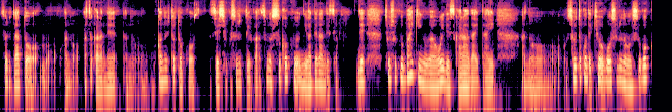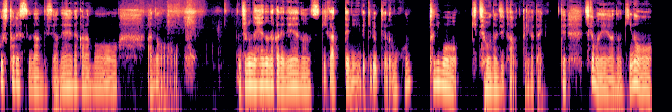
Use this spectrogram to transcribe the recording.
それとあと、もう、あの、朝からね、あの、他の人とこう、接触するっていうか、そのすごく苦手なんですよ。で、朝食バイキングが多いですから、大体、あの、そういうとこで競合するのもすごくストレスなんですよね。だからもう、あの、自分の部屋の中でね、あの、好き勝手にできるっていうのも本当にもう貴重な時間、ありがたい。で、しかもね、あの、昨日、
